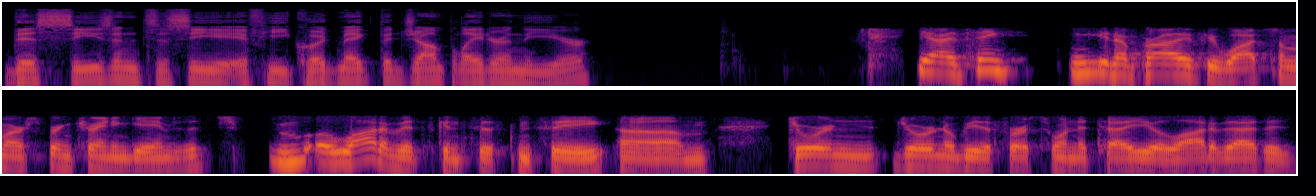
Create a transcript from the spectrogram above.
this season to see if he could make the jump later in the year? Yeah, I think you know probably if you watch some of our spring training games, it's a lot of it's consistency. Um, Jordan Jordan will be the first one to tell you a lot of that is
